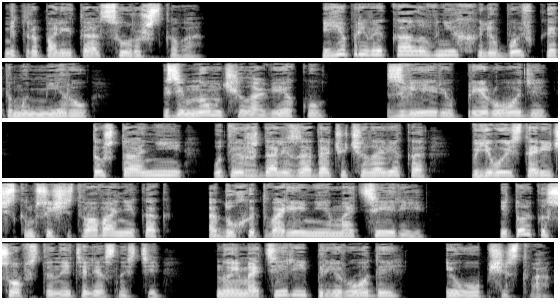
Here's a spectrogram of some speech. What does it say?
митрополита Сурожского. Ее привлекала в них любовь к этому миру, к земному человеку, зверю, природе, то, что они утверждали задачу человека в его историческом существовании как одухотворение материи, не только собственной телесности, но и материи природы и общества.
